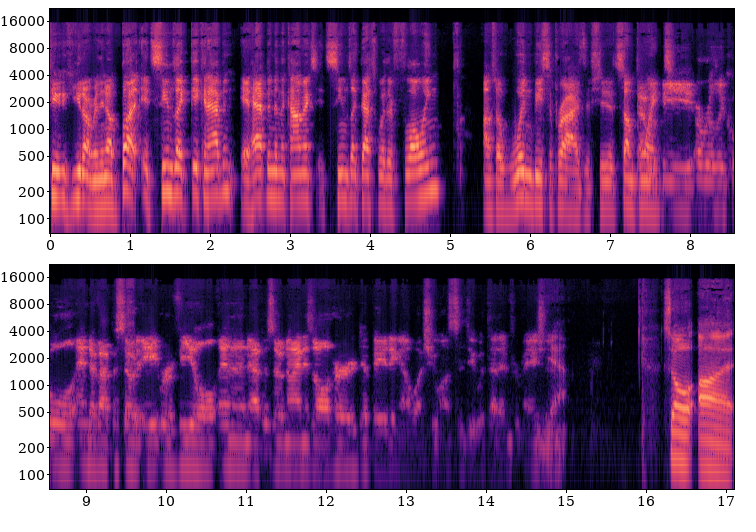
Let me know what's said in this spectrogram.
You, you don't really know, but it seems like it can happen. It happened in the comics. It seems like that's where they're flowing. Um, so wouldn't be surprised if she at some That would point. be a really cool end of episode eight reveal, and then episode nine is all her debating on what she wants to do with that information. Yeah. So, uh,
